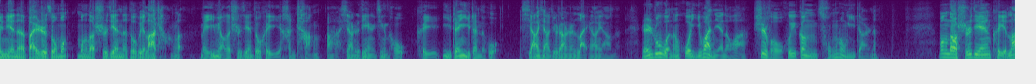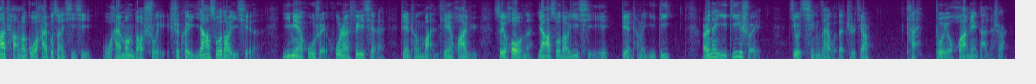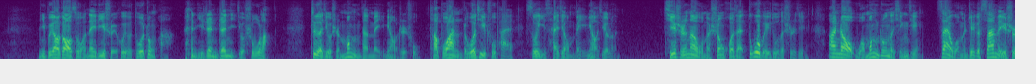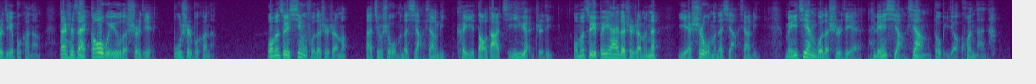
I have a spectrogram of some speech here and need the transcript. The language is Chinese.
今天呢，白日做梦，梦到时间呢都被拉长了，每一秒的时间都可以很长啊，像是电影镜头，可以一帧一帧的过，想想就让人懒洋洋的。人如果能活一万年的话，是否会更从容一点呢？梦到时间可以拉长了过还不算稀奇，我还梦到水是可以压缩到一起的，一面湖水忽然飞起来，变成满天花雨，最后呢压缩到一起，变成了一滴，而那一滴水就停在我的指尖儿，看。多有画面感的事儿，你不要告诉我那滴水会有多重啊！你认真你就输了。这就是梦的美妙之处，它不按逻辑出牌，所以才叫美妙绝伦。其实呢，我们生活在多维度的世界，按照我梦中的情景，在我们这个三维世界不可能，但是在高维度的世界不是不可能。我们最幸福的是什么啊？就是我们的想象力可以到达极远之地。我们最悲哀的是什么呢？也是我们的想象力没见过的世界，连想象都比较困难呐。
